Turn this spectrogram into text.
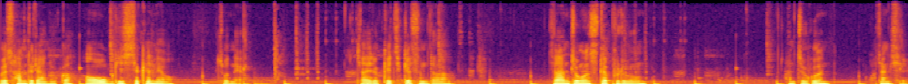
왜 사람들이 안 올까? 어 오기 시작했네요. 좋네요. 자 이렇게 찍겠습니다. 자 한쪽은 스태프룸 한쪽은 화장실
